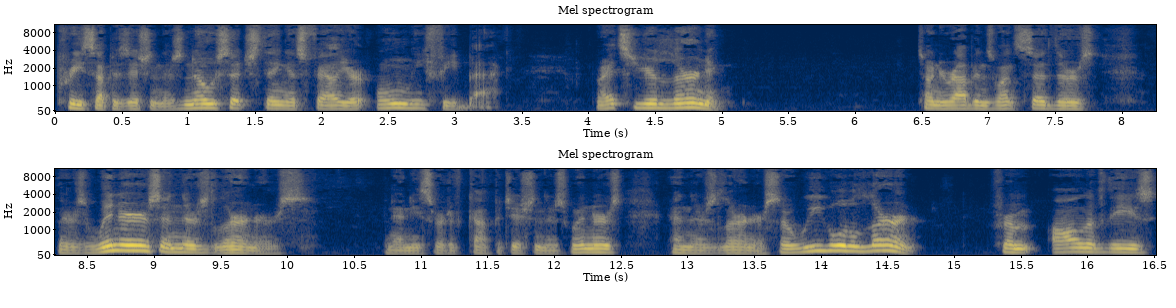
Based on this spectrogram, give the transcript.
presupposition. There's no such thing as failure, only feedback, right? So you're learning. Tony Robbins once said there's there's winners and there's learners in any sort of competition. There's winners and there's learners. So we will learn from all of these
